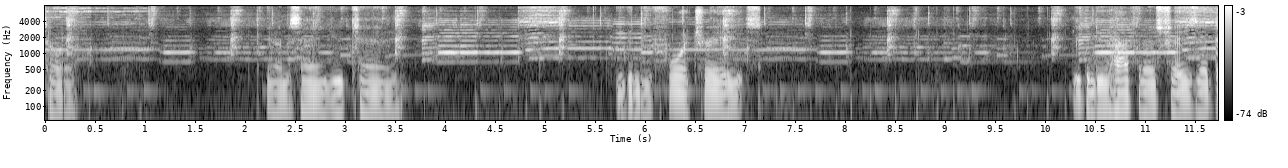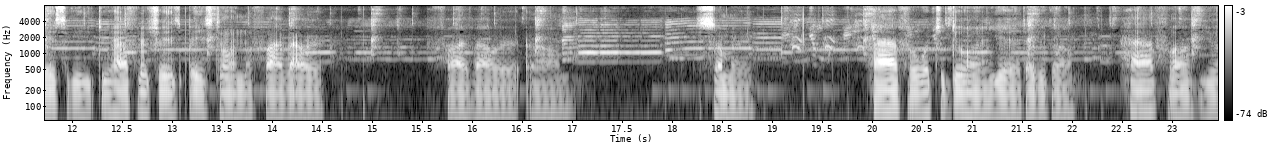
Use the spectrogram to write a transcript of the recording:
total. You know what I'm saying? You can you can do four trades. You can do half of those trades or basically do half of the trades based on the five hour five hour um, summary. Half of what you're doing, yeah, there we go. half of your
